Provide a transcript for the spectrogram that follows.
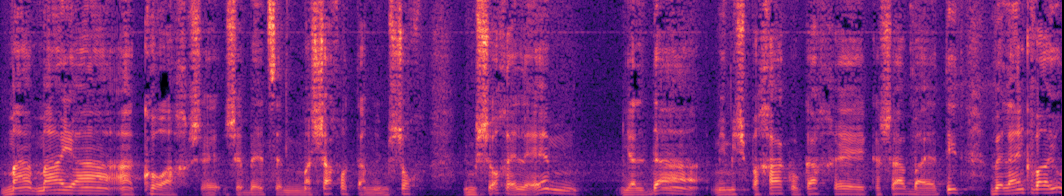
ומה מה היה הכוח ש, שבעצם משך אותם, למשוך, למשוך אליהם ילדה ממשפחה כל כך אה, קשה, בעייתית, ולהם כבר היו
